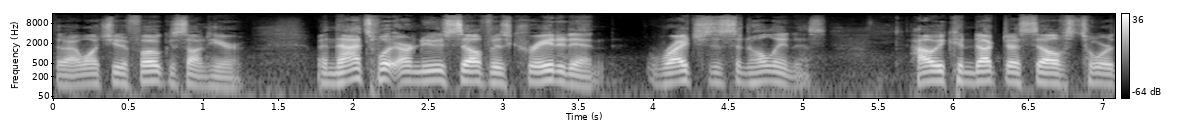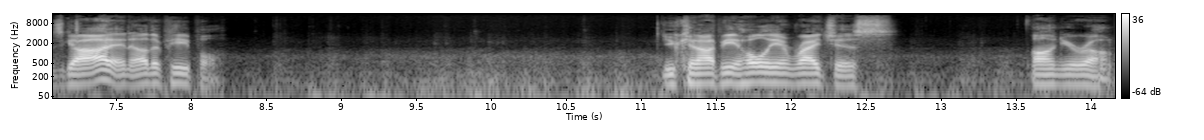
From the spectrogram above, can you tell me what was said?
that I want you to focus on here. And that's what our new self is created in righteousness and holiness. How we conduct ourselves towards God and other people. You cannot be holy and righteous on your own.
